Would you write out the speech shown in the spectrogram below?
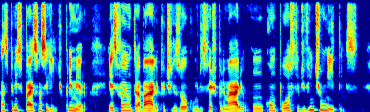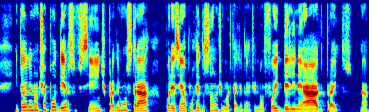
As principais são as seguintes: primeiro, esse foi um trabalho que utilizou como desfecho primário um composto de 21 itens. Então ele não tinha poder suficiente para demonstrar, por exemplo, redução de mortalidade. Ele não foi delineado para isso, né?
